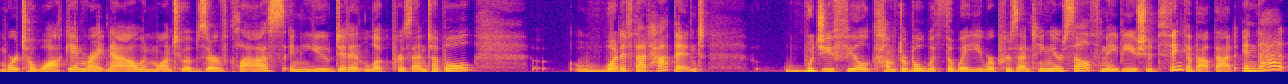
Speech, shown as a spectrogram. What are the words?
were to walk in right now and want to observe class and you didn't look presentable? What if that happened? Would you feel comfortable with the way you were presenting yourself? Maybe you should think about that. And that,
